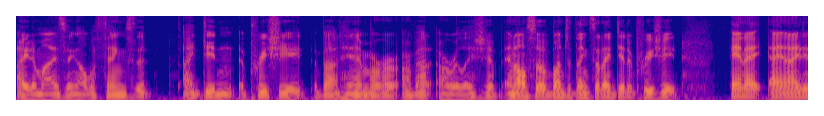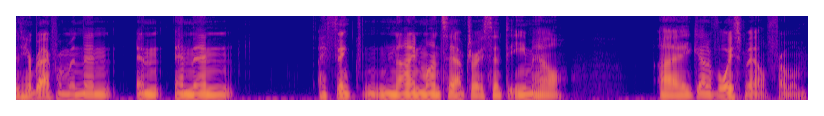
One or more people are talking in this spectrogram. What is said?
itemizing all the things that I didn't appreciate about him or, or about our relationship, and also a bunch of things that I did appreciate, and I and I didn't hear back from him. And then and and then I think nine months after I sent the email, I got a voicemail from him,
